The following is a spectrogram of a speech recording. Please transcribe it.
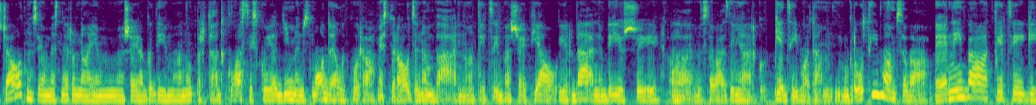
šķautnes, jo mēs nerunājam šajā gadījumā nu, par tādu klasisku ja, ģimenes modeli, kurā mēs tur audzinām bērnu. Attiecībā šeit jau ir bērni bijuši uh, savā ziņā ar piedzīvotām grūtībām, savā bērnībā, attiecīgi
